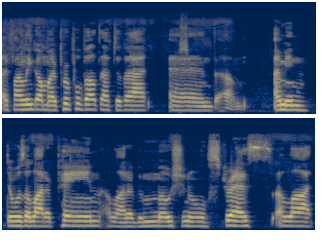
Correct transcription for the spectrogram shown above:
I finally got my purple belt after that, and um, I mean, there was a lot of pain, a lot of emotional stress, a lot,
